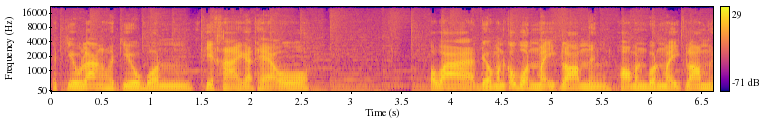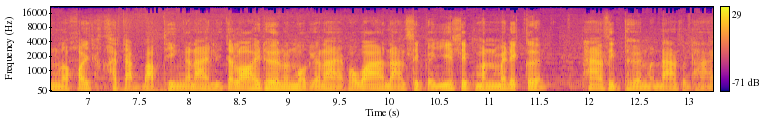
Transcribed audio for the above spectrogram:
สกิลล่างสกิลบนพี่คายกับแทโอ เพราะว่าเดี๋ยวมันก็วนมาอีกรอบหนึ่งพอมันวนมาอีกรอบหนึ่งเราค่อยขจัดบัฟทิ้งก็ได้ หรือจะรอให้เทิร์นมันหมดก็ได้ เพราะว่าด่าน 10 กับ 20 มันไม่ได้เกิด 50 เทิร์นเหมือนด่านสุดท้าย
